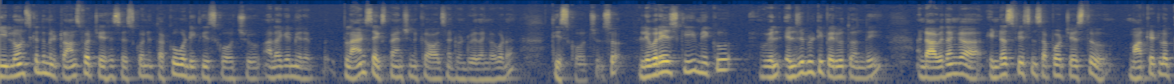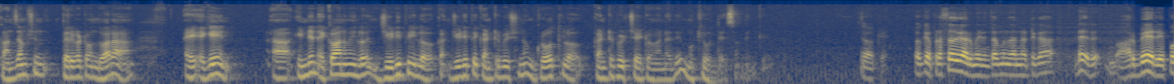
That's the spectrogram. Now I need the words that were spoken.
ఈ లోన్స్ కింద మీరు ట్రాన్స్ఫర్ చేసేసేసుకొని తక్కువ వడ్డీకి తీసుకోవచ్చు. అలాగే మీరు ప్లాంట్స్ ఎక్స్పాన్షన్కి కావాల్సినటువంటి విధంగా కూడా తీసుకోవచ్చు. సో లివరేజ్కి మీకు ఎలిజిబిలిటీ పెరుగుతుంది. అండ్ ఆ విధంగా ఇండస్ట్రీస్ని సపోర్ట్ చేస్తూ మార్కెట్లో కన్జంప్షన్ పెరగటం ద్వారా అగైన్ ఇండియన్ ఎకానమీలో జీడిపిలో జీడిపి కంట్రిబ్యూషన్ గ్రోత్లో కంట్రిబ్యూట్ చేయటం అనేది ముఖ్య ఉద్దేశం దీనికి. ఓకే. ఓకే ప్రసాద్ గారు మీరు ఇంతకుముందు అన్నట్టుగా అంటే ఆర్బీఐ రెపో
